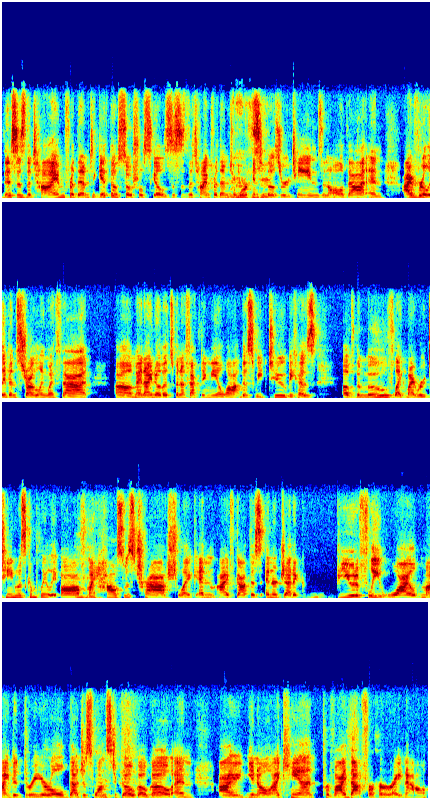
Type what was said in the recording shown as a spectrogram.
this is the time for them to get those social skills. This is the time for them to work into mm-hmm. those routines and all of that. And i've really been struggling with that um, and i know that's been affecting me a lot this week too because of the move like my routine was completely off my mm-hmm. house was trash like and i've got this energetic beautifully wild-minded three-year-old that just wants mm-hmm. to go go go. And i you know i can't provide that for her right now.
